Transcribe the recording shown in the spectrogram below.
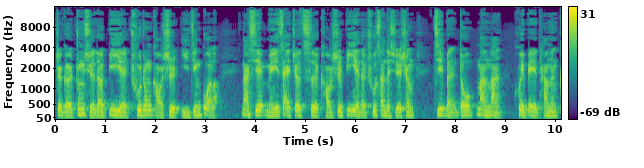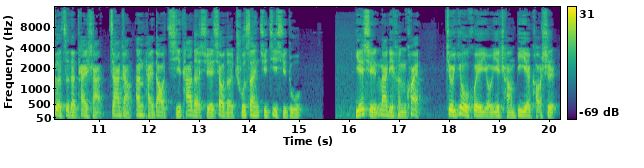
这个中学的毕业初中考试已经过了，那些没在这次考试毕业的初三的学生，基本都慢慢会被他们各自的太傻家长安排到其他的学校的初三去继续读。也许那里很快就又会有一场毕业考试，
